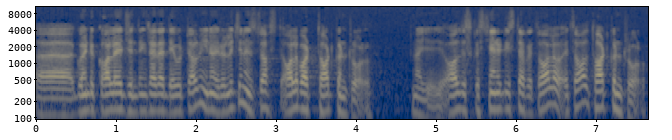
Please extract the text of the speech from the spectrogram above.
uh, going to college and things like that, they would tell me, you know, religion is just all about thought control. You know, all this Christianity stuff, it's all, it's all thought control.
